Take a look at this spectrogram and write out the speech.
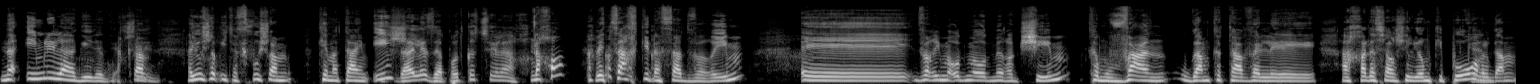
נעים לי להגיד את זה. עכשיו, היו שם, התאספו שם כ-200 איש, דליה, זה הפודקאסט שלך. נכון, וצחקי נשא דברים, דברים מאוד מאוד מרגשים. כמובן, הוא גם כתב על אה, ה-11 של יום כיפור, כן. אבל גם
